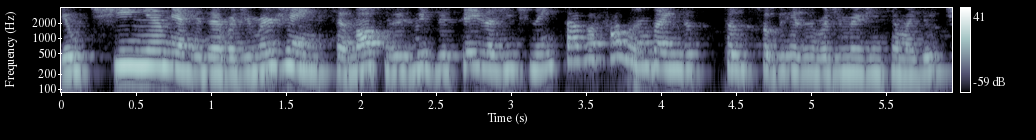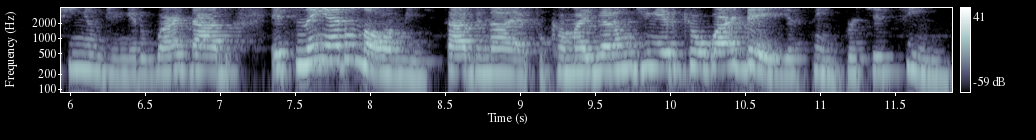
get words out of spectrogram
eu tinha minha reserva de emergência. Nossa, em 2016 a gente nem estava falando ainda tanto sobre reserva de emergência, mas eu tinha um dinheiro guardado. Esse nem era o nome, sabe, na época, mas era um dinheiro que eu guardei, assim, porque sim.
